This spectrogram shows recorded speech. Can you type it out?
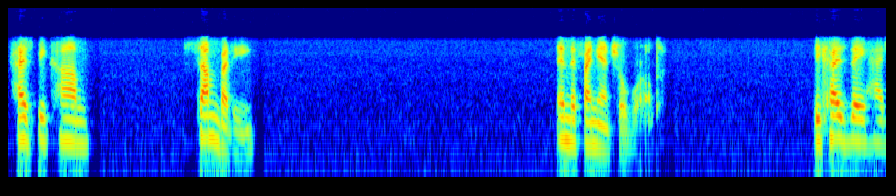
has become somebody in the financial world because they had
